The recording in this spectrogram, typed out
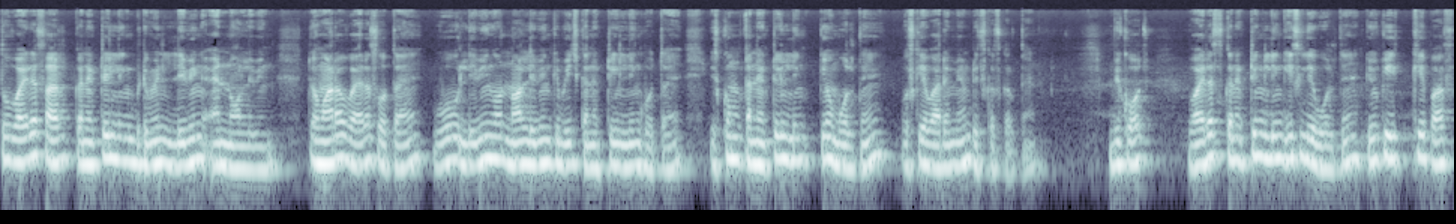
तो virus are connected link between living and non living जो हमारा वायरस होता है वो लिविंग और नॉन लिविंग के बीच कनेक्टिंग लिंक होता है इसको हम कनेक्टिंग लिंक क्यों बोलते हैं उसके बारे में हम डिस्कस करते हैं बिकॉज वायरस कनेक्टिंग लिंक इसलिए बोलते हैं क्योंकि इसके पास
